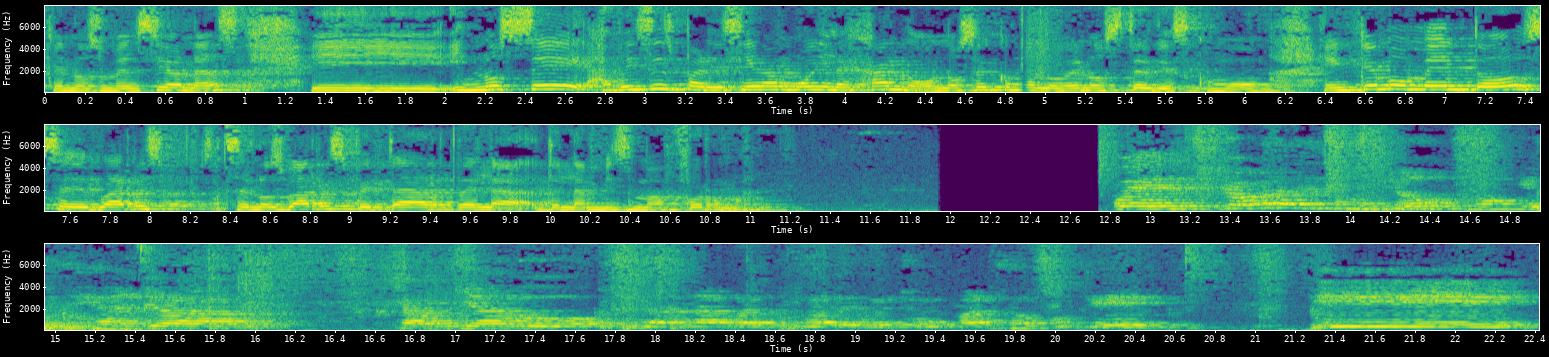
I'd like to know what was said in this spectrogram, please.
que nos mencionas y, y no sé, a veces pareciera muy lejano, no sé cómo lo ven ustedes, como en qué momento se va a se nos va a respetar de la, de la misma forma. Pues yo agradezco mucho ¿no? Cambiado la narrativa del 8 de marzo porque eh,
